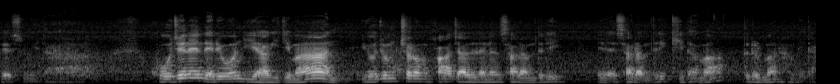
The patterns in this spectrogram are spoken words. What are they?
뵙습니다. 고전에 내려온 이야기지만 요즘처럼 화 잘 내는 사람들이 예, 사람들이 귀담아 들을만 합니다.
